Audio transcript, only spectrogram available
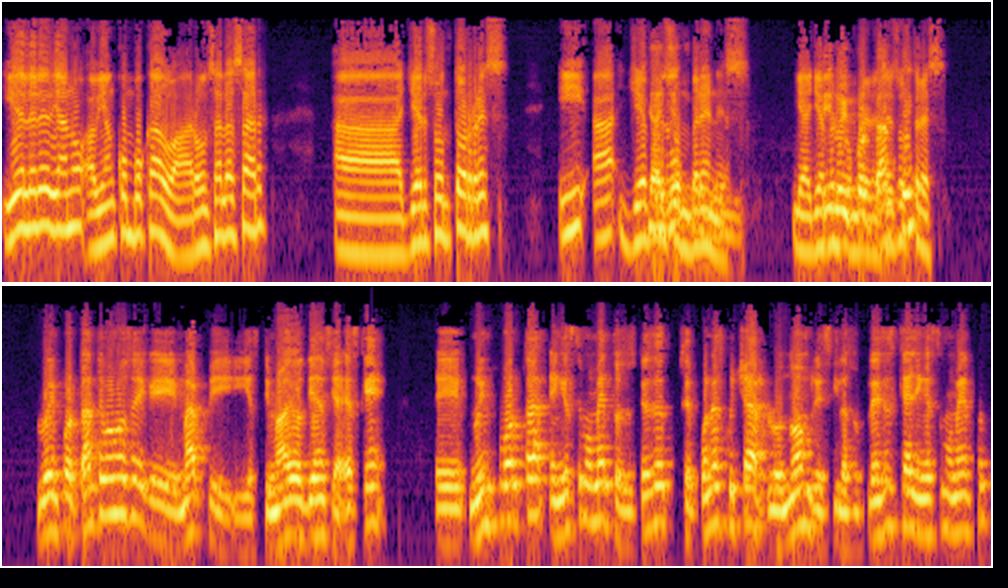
y del Herediano habían convocado a Aarón Salazar, a Gerson Torres y a Jefferson Brenes. Y a Jefferson Brenes, esos tres. Lo importante, José, que Marti y estimada audiencia, es que eh, no importa en este momento, si usted se, pone a escuchar los nombres y las suplencias que hay en este momento,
